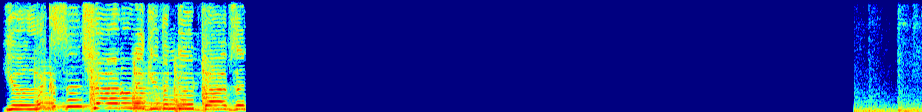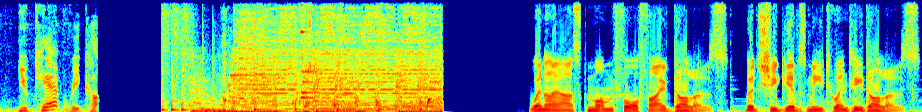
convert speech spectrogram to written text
You're like a sunshine, only giving good vibes. You can't recall. When I ask mom for $5, but she gives me $20.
